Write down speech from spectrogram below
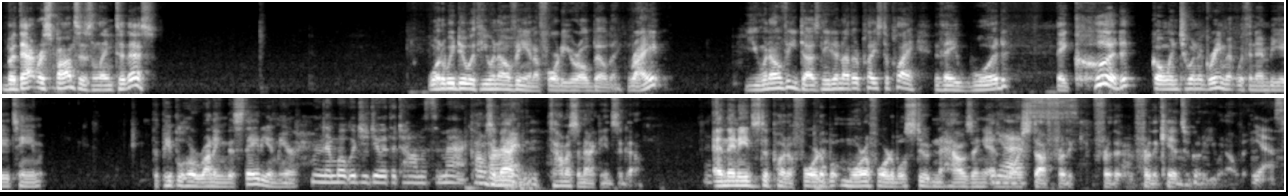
but that response is linked to this. What do we do with unlv in a 40 year old building right unlv does need another place to play. They would they could go into an agreement with an nba team the people who are running the stadium here. And then what would you do with the Thomas and Mack? thomas and mack thomas and mack needs to go and they needs to put affordable more affordable student housing and more stuff for the for the for the kids who go to unlv yes,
